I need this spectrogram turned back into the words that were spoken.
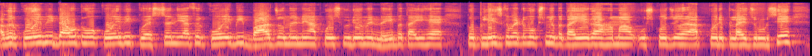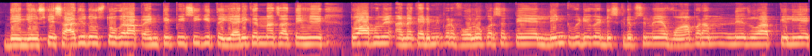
अगर कोई भी डाउट हो, कोई भी क्वेश्चन या फिर कोई भी बात जो मैंने आपको इस वीडियो में नहीं बताई है तो प्लीज़ कमेंट बॉक्स में बताइएगा, हम उसको जो है आपको रिप्लाई ज़रूर से देंगे। उसके साथ ही दोस्तों, अगर आप एनटीपीसी की तैयारी करना चाहते हैं तो आप हमें अन पर फॉलो कर सकते हैं। लिंक वीडियो के डिस्क्रिप्शन में है, वहाँ पर हमने जो आपके लिए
